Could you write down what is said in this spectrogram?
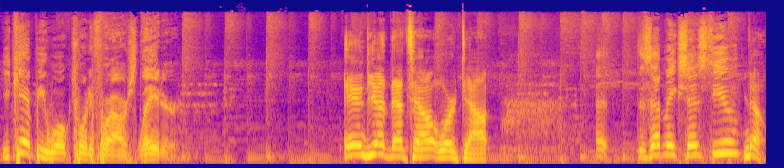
You can't be woke 24 hours later. And yet, that's how it worked out. Uh, does that make sense to you? No.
